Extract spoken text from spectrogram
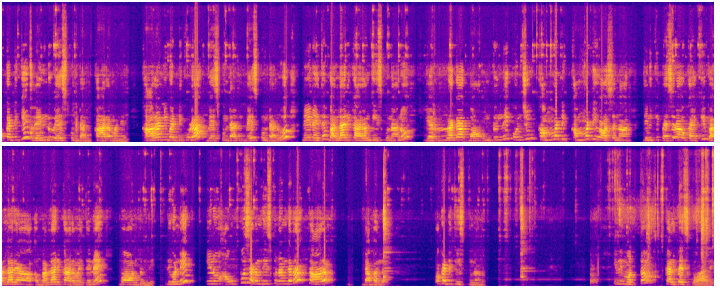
ఒకటికి రెండు వేసుకుంటాను కారం అనేది. కారాన్ని బట్టి కూడా వేసుకుంటాను వేసుకుంటారు. నేనైతే బళ్ళారి కారం తీసుకున్నాను. ఎర్రగా బా ఉంటుంది. కొంచెం కమ్మటి కమ్మటి వాసన దీనికి పెసరావకాయకి బళ్ళారి బళ్ళారి కారం అయితేనే బాగుంటుంది. ఇదిగోండి నేను ఆ ఉప్పు సగం తీసుకున్నాను కదా కారం డబల్. ఒకటి తీసుకున్నాను. ఇవి మొత్తం కలిపేసుకోవాలి.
